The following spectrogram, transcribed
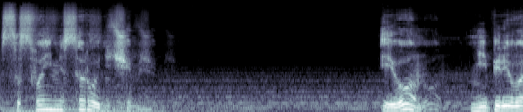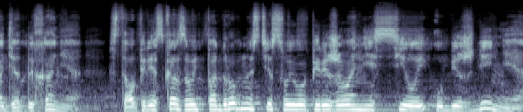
со своими сородичами». И он, не переводя дыхание, — стал пересказывать подробности своего переживания силой убеждения,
